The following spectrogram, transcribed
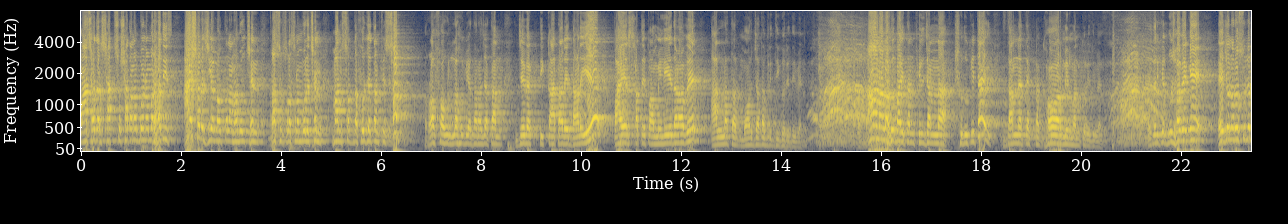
পাঁচ হাজার সাতশো সাতানব্বই নম্বর হাদিস আয়সার জিয়াল্লাহ তালাহা বলছেন, রাসুল সাল্লাম বলেছেন, মান সদ্দা ফুরজাতান ফি সব রফাউল্লাহ বিয়া দারাজাতান যে ব্যক্তি কাতারে দাঁড়িয়ে পায়ের সাথে পা মিলিয়ে দাঁড়াবে, আল্লাহ তার মর্যাদা বৃদ্ধি করে দিবেন। আলাহু বাইতান ফিল জান্না শুধু কি তাই? জান্নাতে একটা ঘর নির্মাণ করে দিবেন। এদেরকে বুঝাবে কে? এই জন্য রসুলের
